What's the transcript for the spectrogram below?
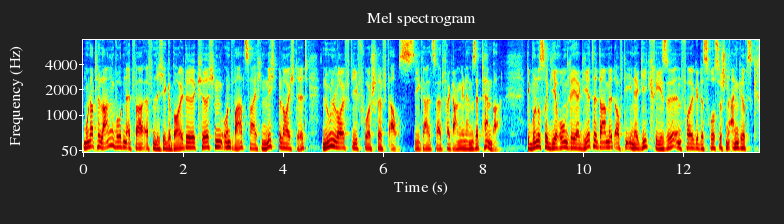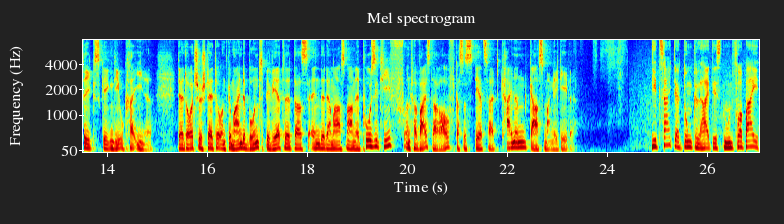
Monatelang wurden etwa öffentliche Gebäude, Kirchen und Wahrzeichen nicht beleuchtet. Nun läuft die Vorschrift aus. Sie galt seit vergangenem September. Die Bundesregierung reagierte damit auf die Energiekrise infolge des russischen Angriffskriegs gegen die Ukraine. Der Deutsche Städte- und Gemeindebund bewertet das Ende der Maßnahme positiv und verweist darauf, dass es derzeit keinen Gasmangel gebe. Die Zeit der Dunkelheit ist nun vorbei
